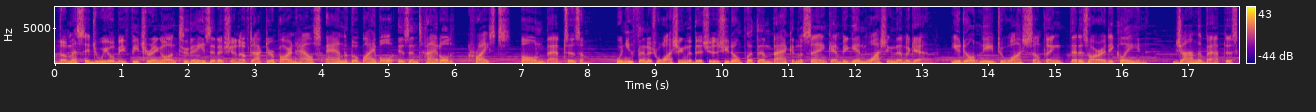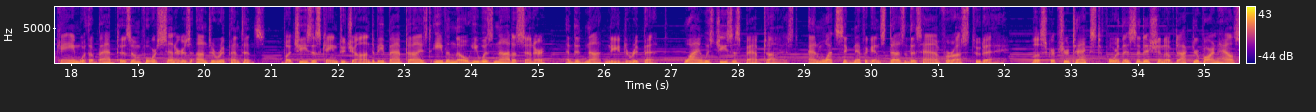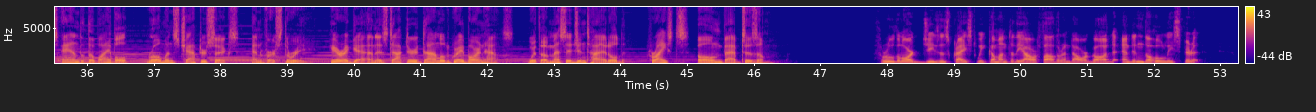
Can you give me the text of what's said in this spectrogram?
The message we will be featuring on today's edition of Dr. Barnhouse and the Bible is entitled Christ's Own Baptism. When you finish washing the dishes, you don't put them back in the sink and begin washing them again. You don't need to wash something that is already clean. John the Baptist came with a baptism for sinners unto repentance. But Jesus came to John to be baptized even though he was not a sinner and did not need to repent. Why was Jesus baptized? And what significance does this have for us today? The scripture text for this edition of Dr. Barnhouse and the Bible, Romans chapter 6 and verse 3. Here again is Dr. Donald Grey Barnhouse with a message entitled Christ's Own Baptism. Through the Lord Jesus Christ we come unto thee, our Father and our God, and in the Holy Spirit.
